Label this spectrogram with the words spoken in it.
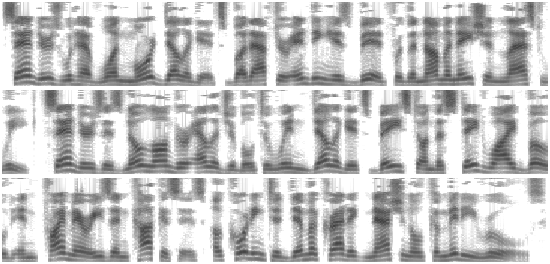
Sanders would have won more delegates but after ending his bid for the nomination last week, Sanders is no longer eligible to win delegates based on the statewide vote in primaries and caucuses, according to Democratic National Committee rules.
